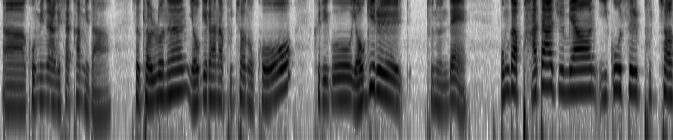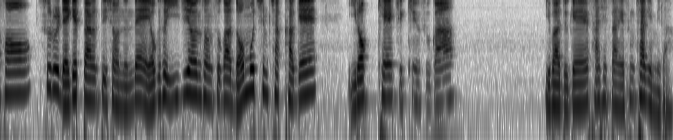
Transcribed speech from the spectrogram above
아, 고민을 하기 시작합니다. 그래서 결론은 여기를 하나 붙여놓고 그리고 여기를 두는데 뭔가 받아주면 이곳을 붙여서 수를 내겠다는 뜻이었는데 여기서 이지연 선수가 너무 침착하게 이렇게 지킨 수가 이바둑의 사실상의 승착입니다.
